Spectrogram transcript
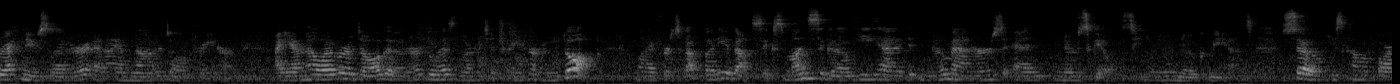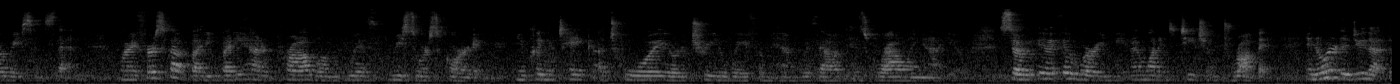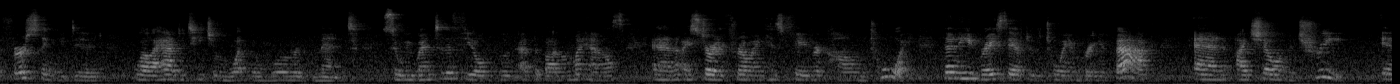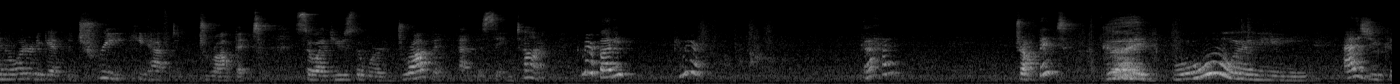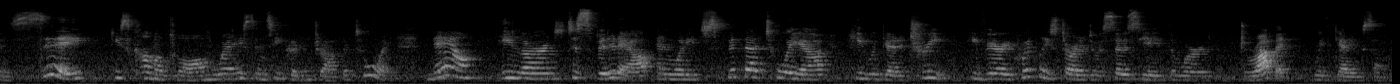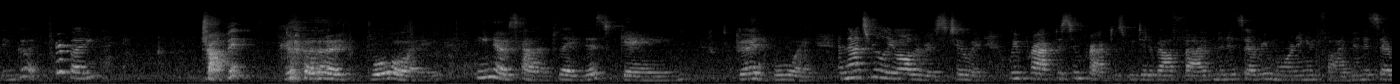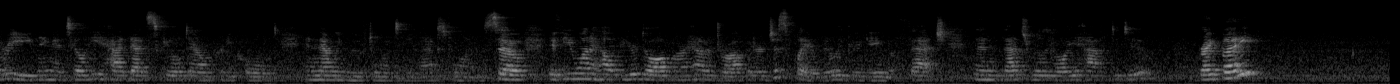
Direct newsletter, and I am not a dog trainer. I am, however, a dog owner who has learned to train her own dog. When I first got Buddy about six months ago, he had no manners and no skills. He knew no commands. So he's come a far way since then. When I first got Buddy, Buddy had a problem with resource guarding. You couldn't take a toy or a treat away from him without his growling at you. So it, it worried me, and I wanted to teach him drop it. In order to do that, the first thing we did well, I had to teach him what the word meant. So we went to the field at the bottom of my house, and I started throwing his favorite Colin toy. Then he'd race after the toy and bring it back, and I'd show him a treat. In order to get the treat, he'd have to drop it. So I'd use the word drop it at the same time. Come here, buddy. Come here. Go ahead. Drop it. Good boy. As you can see, He's come a long way since he couldn't drop a toy. Now he learned to spit it out, and when he'd spit that toy out, he would get a treat. He very quickly started to associate the word drop it with getting something good. Here, buddy. Drop it. Good boy. He knows how to play this game. Good boy. And that's really all there is to it. We practiced and practiced. We did about five minutes every morning and five minutes every evening until he had that skill down pretty cold. And then we moved on to the next one. So if you want to help your dog learn how to drop it or just play a really good game of fetch, then that's really all you have to do. Right, buddy?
